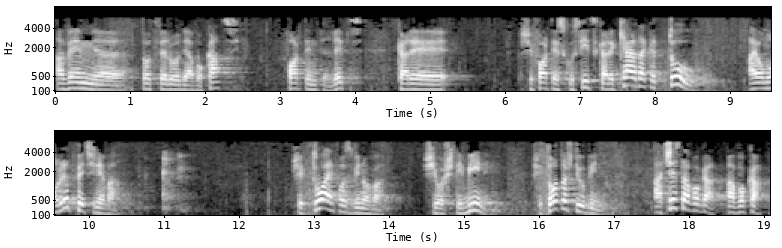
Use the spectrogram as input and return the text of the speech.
Avem uh, tot felul de avocați foarte înțelepți care și foarte escusiți, care chiar dacă tu ai omorât pe cineva și tu ai fost vinovat și o știi bine și tot o știu bine, acest avocat, avocat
